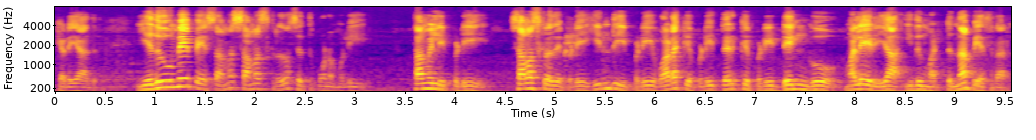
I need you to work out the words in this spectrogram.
கிடையாது. எதுவுமே பேசாமல் சமஸ்கிருதம் செத்து போன மொழி. தமிழ் இப்படி சமஸ்கிருதம் இப்படி ஹிந்தி இப்படி வடக்கு இப்படி தெற்கு இப்படி டெங்கு மலேரியா இது மட்டும்தான் பேசுகிறார்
